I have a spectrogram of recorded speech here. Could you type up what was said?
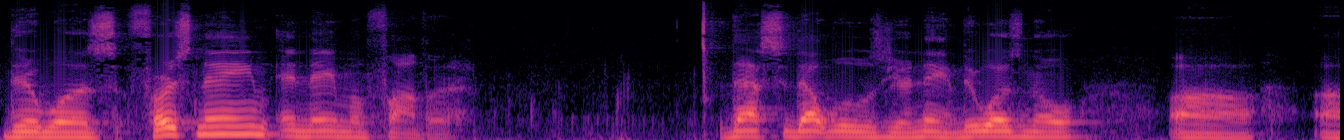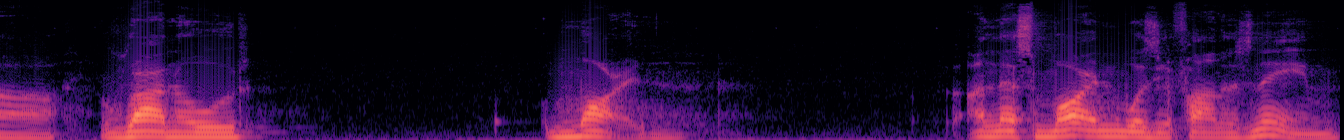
There was first name and name of father. That's that was your name. There was no uh, uh, Ronald Martin, unless Martin was your father's name.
